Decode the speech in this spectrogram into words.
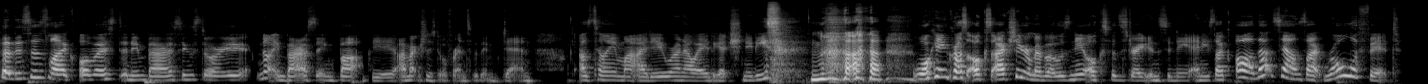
but this is like almost an embarrassing story. Not embarrassing, but yeah, I'm actually still friends with him, Dan. I was telling him my idea. We're on our way to get schnitties. Walking across Ox, I actually remember it was near Oxford Street in Sydney, and he's like, "Oh, that sounds like Roller Fit,"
